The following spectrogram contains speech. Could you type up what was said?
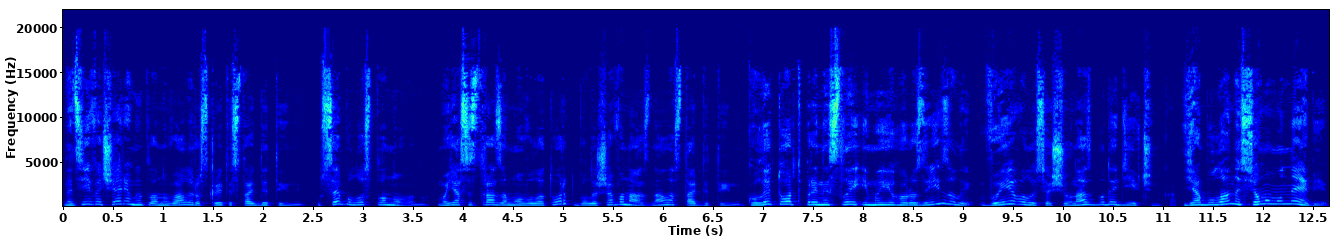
На цій вечері ми планували розкрити стать дитини. Усе було сплановано. Моя сестра замовила торт, бо лише вона знала стать дитини. Коли торт принесли і ми його розрізали, виявилося, що в нас буде дівчинка. Я була на сьомому небі,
